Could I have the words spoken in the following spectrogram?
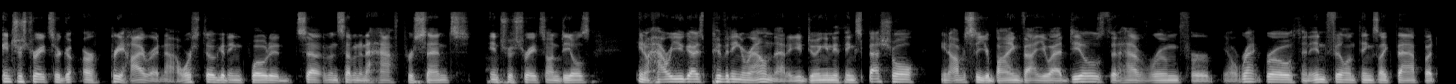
Interest rates are are pretty high right now. We're still getting quoted seven, seven and a half percent interest rates on deals. You know, how are you guys pivoting around that? Are you doing anything special? You know, obviously you're buying value add deals that have room for you know rent growth and infill and things like that. But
